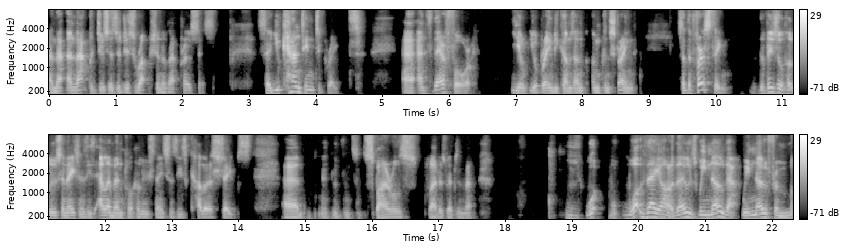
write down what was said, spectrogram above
and that and that produces a disruption of that process. So you can't integrate, uh, and therefore your your brain becomes un, unconstrained. So the first thing, the visual hallucinations, these elemental hallucinations, these colors, shapes, um, spirals, spiders, webs, and that. Mm. What what they are, those we know that we know from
